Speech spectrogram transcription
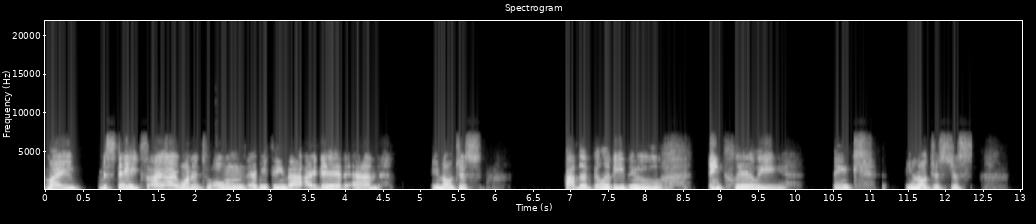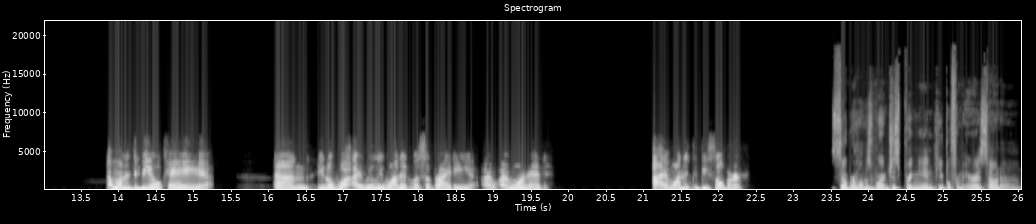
my mistakes. I i wanted to own everything that i did and you know just have the ability to think clearly, think, you know, just just I wanted to be okay. And, you know, what I really wanted was sobriety. I, I wanted I wanted to be sober. Sober homes weren't just bringing in people from Arizona.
